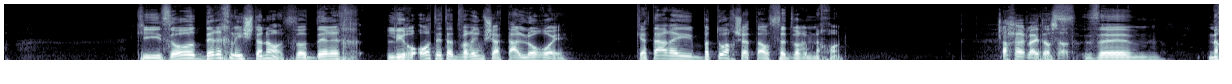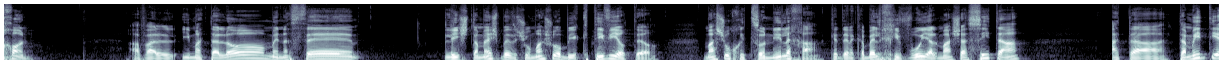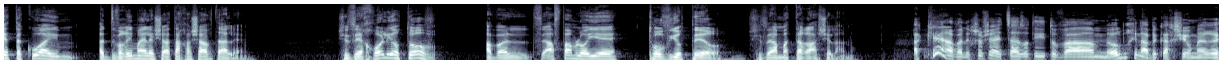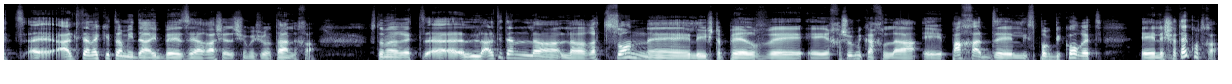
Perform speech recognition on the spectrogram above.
כי זו דרך להשתנות, זו דרך לראות את הדברים שאתה לא רואה. כי אתה הרי בטוח שאתה עושה דברים נכון. אחרת לא היית עושה אותה. זה נכון, אבל אם אתה לא מנסה להשתמש באיזשהו משהו אובייקטיבי יותר, משהו חיצוני לך, כדי לקבל חיווי על מה שעשית, אתה תמיד תהיה תקוע עם הדברים האלה שאתה חשבת עליהם. שזה יכול להיות טוב, אבל זה אף פעם לא יהיה טוב יותר, שזה המטרה שלנו. אה, כן, אבל אני חושב שהעצה הזאת היא טובה מאוד מבחינה בכך שהיא אומרת, אה, אל תתעמק יותר מדי באיזה הערה שאיזשהו מישהו נתן לך. זאת אומרת, אה, אל תיתן ל- לרצון אה, להשתפר, וחשוב מכך לפחד אה, לספוג ביקורת, לשתק אותך.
